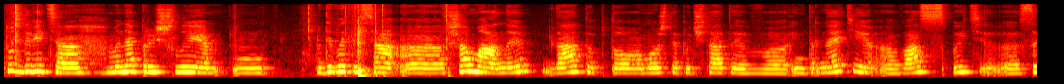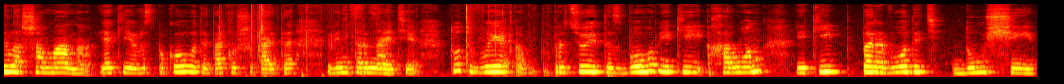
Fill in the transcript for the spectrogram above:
Тут дивіться, мене прийшли дивитися шамани, да, тобто можете почитати в інтернеті, вас спить е, сила шамана. Як її розпаковувати, також шукайте в інтернеті. Тут ви е, працюєте з Богом, який харон, який переводить душі.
